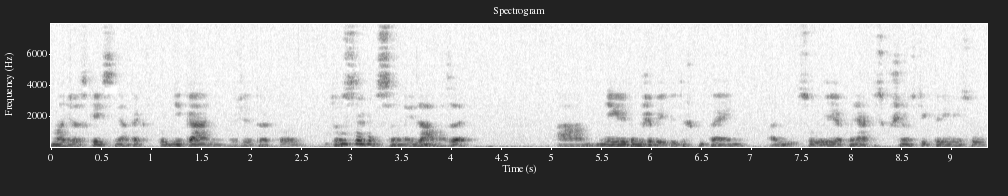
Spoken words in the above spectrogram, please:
manželský snětek v podnikání, takže je to jako dost jako silný závazek. A někdy to může být i trošku pain, a jsou i jako nějaké zkušenosti, které nejsou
